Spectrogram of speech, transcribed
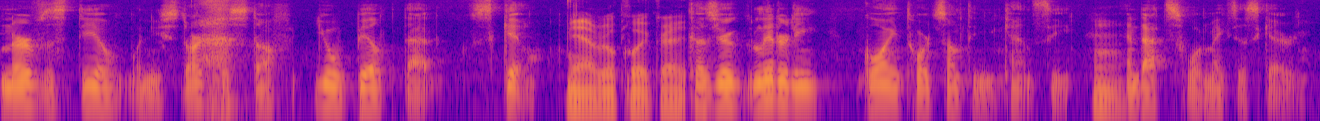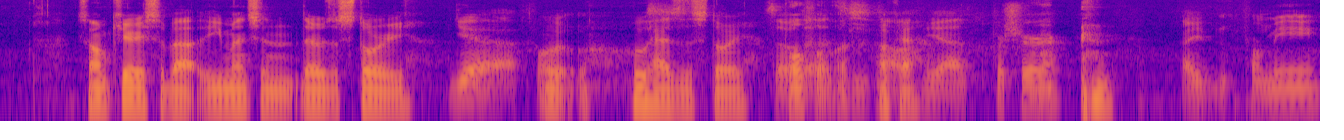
nerves of steel when you start this stuff, you'll build that skill Yeah, real quick, right? because you're literally going towards something you can't see, Hmm. and that's what makes it scary. So I'm curious about. You mentioned there was a story. Yeah. For, Wh- Who has this story? So Both of that's- us. oh, Okay. Yeah, for sure. I for me,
